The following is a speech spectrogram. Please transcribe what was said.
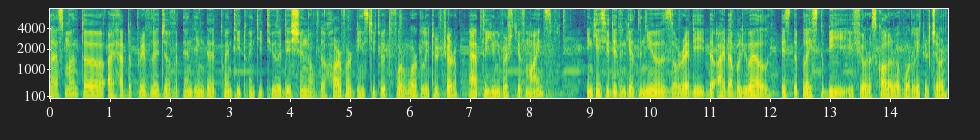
Last month, uh, I had the privilege of attending the 2022 edition of the Harvard Institute for World Literature at the University of Mainz. In case you didn't get the news already, the IWL is the place to be if you're a scholar of world literature.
